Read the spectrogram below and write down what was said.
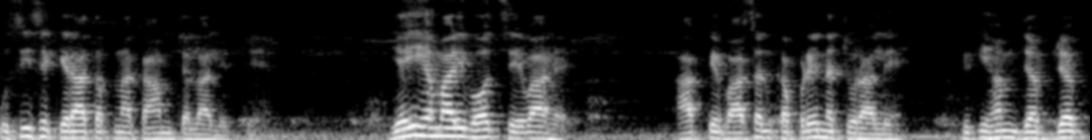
उसी से किरात अपना काम चला लेते हैं। यही हमारी बहुत सेवा है। आपके वासन कपड़े न चुरा लें, क्योंकि हम जब जब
